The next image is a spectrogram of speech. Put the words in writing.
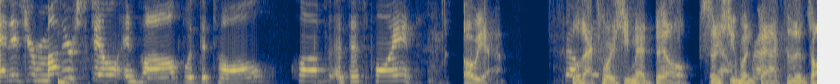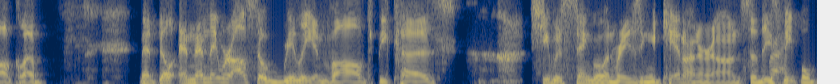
and is your mother still involved with the tall club at this point? oh yeah. So Well, that's where she met Bill. So Bill, she went right. back to the tall club, met Bill. And then they were also really involved because she was single and raising a kid on her own. So these Right. people,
